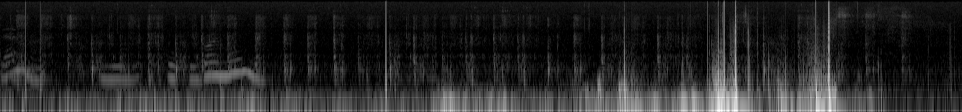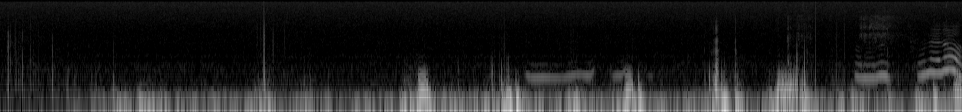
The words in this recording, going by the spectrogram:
Değil mi? Okuldayım oğlum ben. Ananı, o?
